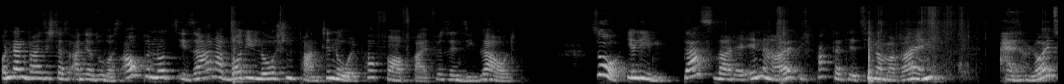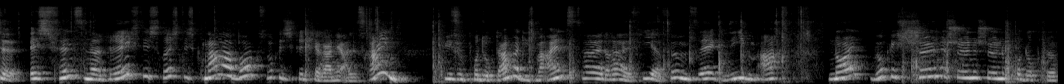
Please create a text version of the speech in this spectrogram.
Und dann weiß ich, dass Anja sowas auch benutzt. Isana Body Lotion Panthenol, parfumfrei für sensible Haut. So, ihr Lieben, das war der Inhalt. Ich packe das jetzt hier nochmal rein. Also Leute, ich finde es eine richtig, richtig knaller Box. Wirklich, ich kriege ja gar nicht alles rein. Wie viele Produkte haben wir diesmal? 1, 2, 3, 4, 5, 6, 7, 8, 9. Wirklich schöne, schöne, schöne Produkte.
